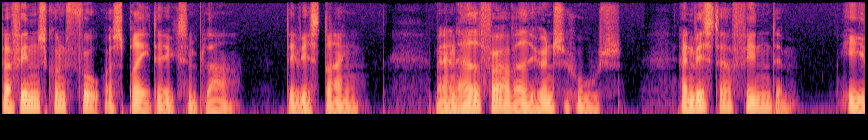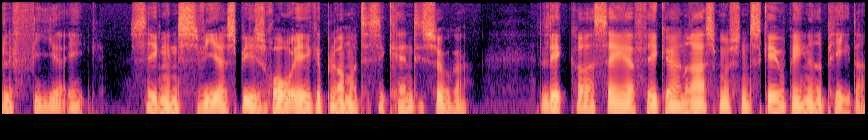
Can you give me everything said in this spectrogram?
Der findes kun få og spredte eksemplarer. Det vidste drengen. Men han havde før været i hønsehus. Han vidste at finde dem. Hele fire æg. Sikken en sviger spise rå æggeblommer til sit kandisukker. Lækre sager fik Jørgen Rasmussen skævbenede Peter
